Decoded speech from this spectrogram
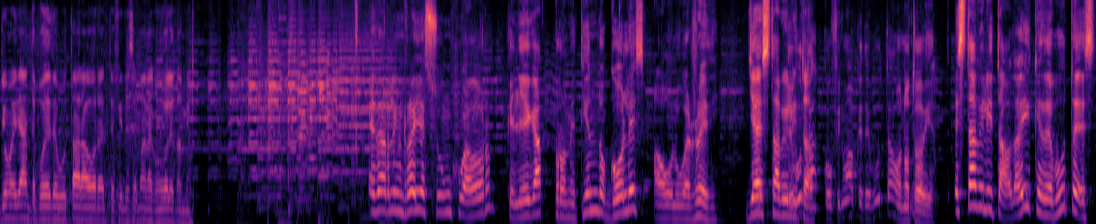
Yo mediante puede debutar ahora este fin de semana con goles también. Darling Reyes es un jugador que llega prometiendo goles a Always Ready ya está habilitado. ¿Debuta? ¿Confirmado que debuta o no todavía? Está habilitado. De ahí que debute es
